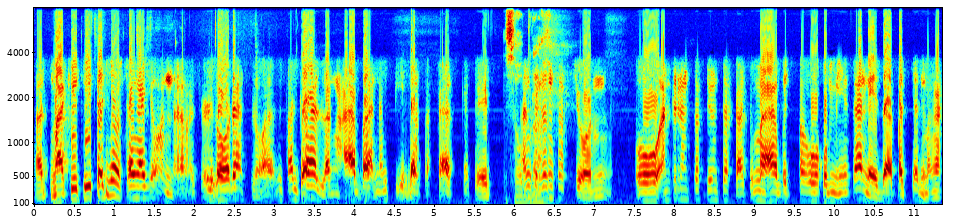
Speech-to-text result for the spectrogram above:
At makikita nyo sa ngayon, uh, Sir Lawrence, no, ang tagal, ang haba ng pila sa cash kasi Sobra. ang transaksyon o ang transaksyon sa cash umaabot pa ko kung minsan eh, dapat yan mga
